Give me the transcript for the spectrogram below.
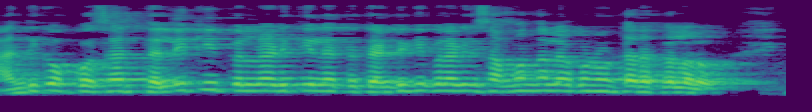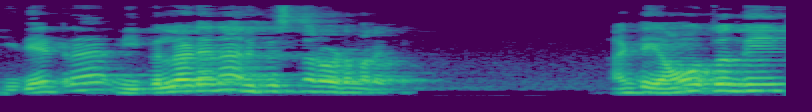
అందుకే ఒక్కోసారి తల్లికి పిల్లాడికి లేకపోతే తండ్రికి పిల్లాడికి సంబంధం లేకుండా ఉంటారు పిల్లలు. ఇదేంట్రా? మీ పిల్లాడైనా అనిపిస్తున్నాడు మనకి. అంటే ఏమవుతుంది?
